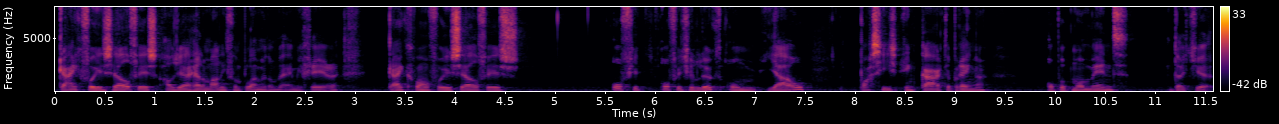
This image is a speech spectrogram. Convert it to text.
kijk voor jezelf eens, als jij helemaal niet van plan bent om te emigreren. kijk gewoon voor jezelf eens of, je, of het je lukt om jouw passies in kaart te brengen op het moment dat je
